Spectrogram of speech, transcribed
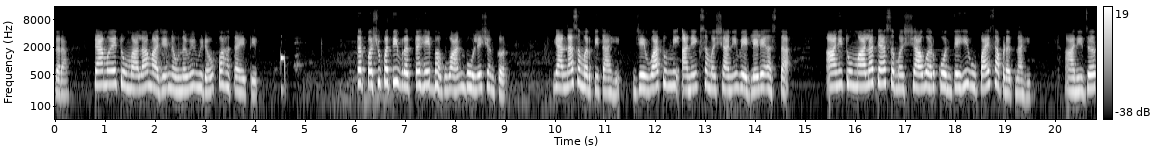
करा. त्यामुळे तुम्हाला माझे नवनवीन व्हिडिओ पाहता येतील. तर पशुपती व्रत हे भगवान भोलेशंकर यांना समर्पित आहे. जेव्हा तुम्ही अनेक समस्यांनी वेढलेले असता आणि तुम्हाला त्या समस्यावर कोणतेही उपाय सापडत नाहीत आणि जर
